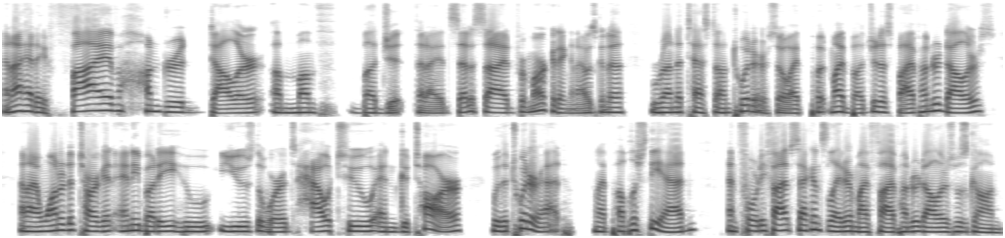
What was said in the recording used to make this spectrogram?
And I had a $500 a month budget that I had set aside for marketing, and I was going to run a test on Twitter. So I put my budget as $500, and I wanted to target anybody who used the words how to and guitar with a Twitter ad. And I published the ad and 45 seconds later, my $500 was gone.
